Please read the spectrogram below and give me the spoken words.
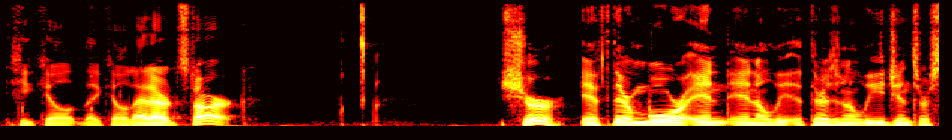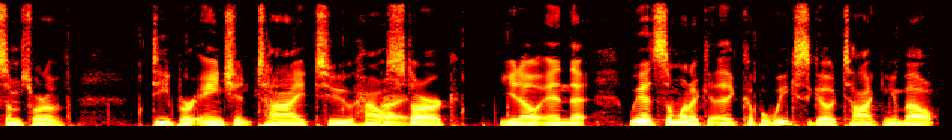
he killed. They killed Eddard Stark. Sure. If they're more in in alle- if there's an allegiance or some sort of deeper ancient tie to House Right. Stark, you know, and that we had someone a, a couple weeks ago talking about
